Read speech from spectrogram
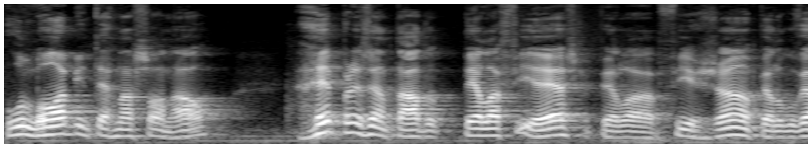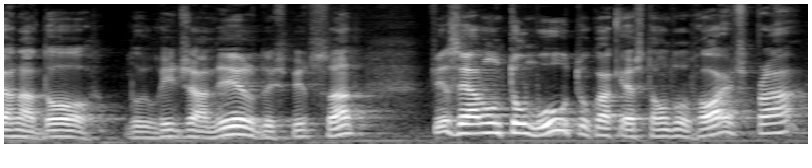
o lobby internacional, representado pela Fiesp, pela Firjan, pelo governador do Rio de Janeiro, do Espírito Santo, fizeram um tumulto com a questão dos royalties para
